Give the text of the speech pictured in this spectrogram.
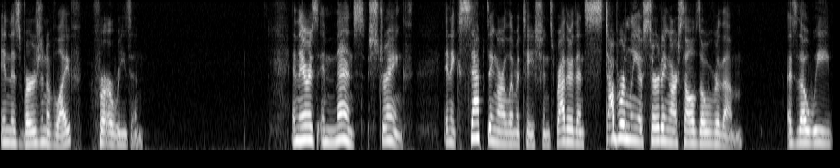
in this version of life for a reason. And there is immense strength in accepting our limitations rather than stubbornly asserting ourselves over them as though we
